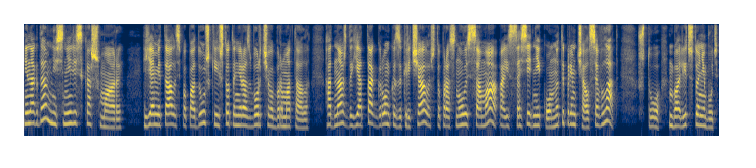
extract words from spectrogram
Иногда мне снились кошмары. Я металась по подушке и что-то неразборчиво бормотала. Однажды я так громко закричала, что проснулась сама, а из соседней комнаты примчался Влад. «Что, болит что-нибудь?»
